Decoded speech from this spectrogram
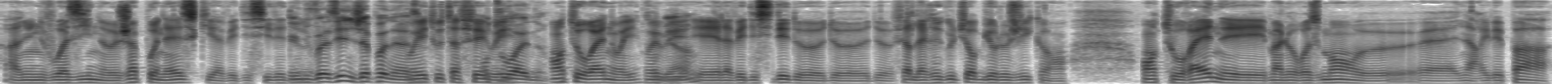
à, une voisine japonaise qui avait décidé de... Une voisine japonaise Oui, tout à fait. En oui. Touraine En Touraine, oui. oui, oui. Et elle avait décidé de, de, de faire de l'agriculture biologique en, en Touraine et malheureusement euh, elle n'arrivait pas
